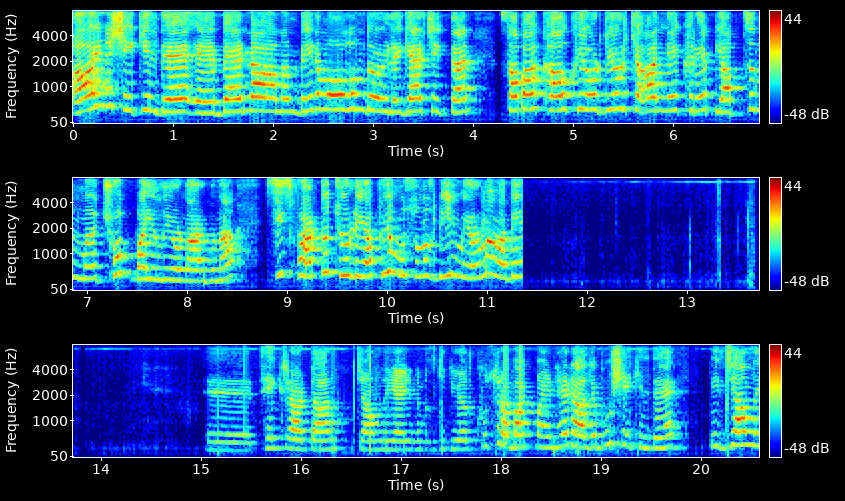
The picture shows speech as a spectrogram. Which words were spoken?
Aynı şekilde e, Berna Hanım benim oğlum da öyle gerçekten. Sabah kalkıyor diyor ki anne krep yaptın mı? Çok bayılıyorlar buna. Siz farklı türlü yapıyor musunuz bilmiyorum ama ben Ee, tekrardan canlı yayınımız gidiyor. Kusura bakmayın herhalde bu şekilde biz canlı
